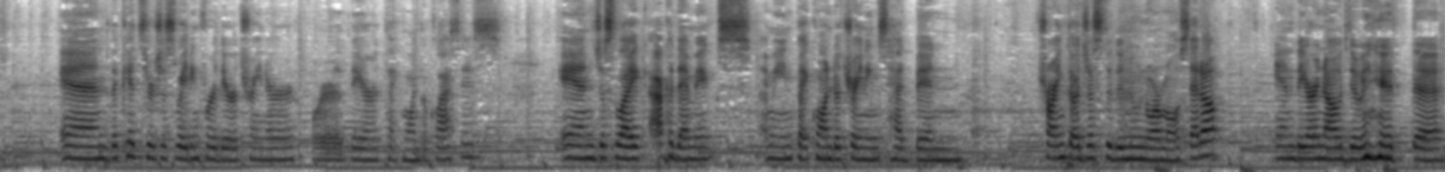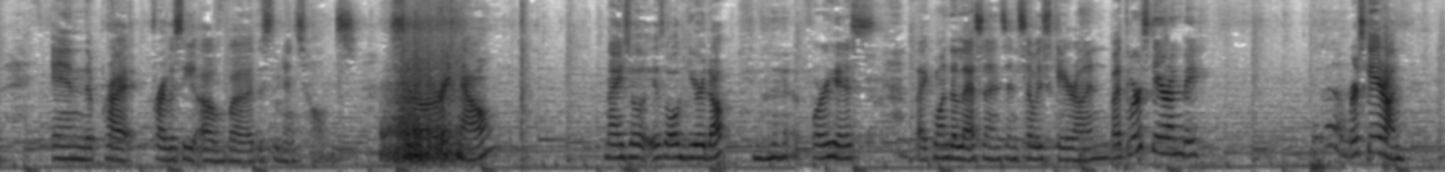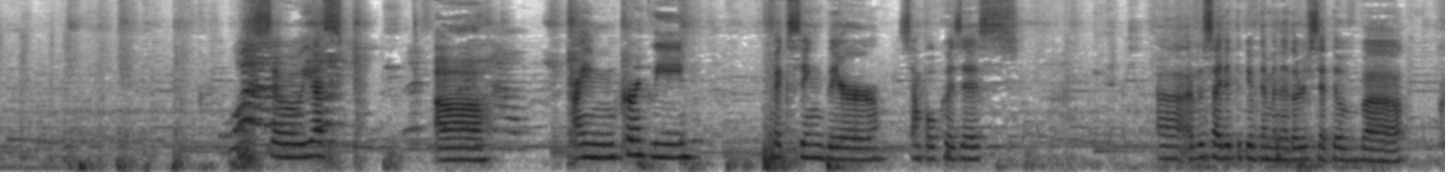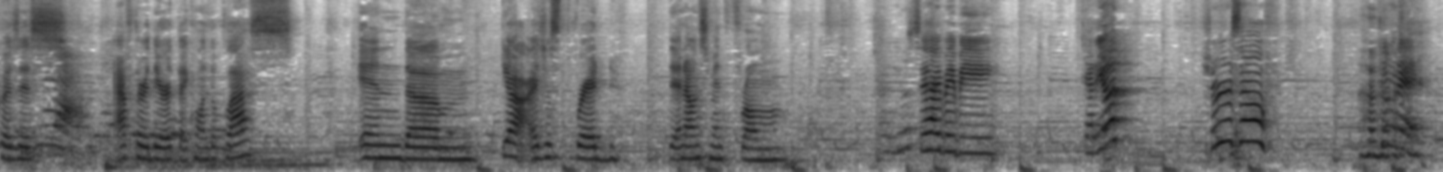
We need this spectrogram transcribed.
and the kids are just waiting for their trainer for their taekwondo classes and just like academics i mean taekwondo trainings had been trying to adjust to the new normal setup and they are now doing it uh, in the pri privacy of uh, the students homes. So right now Nigel is all geared up for his like one of the lessons and so is Kieran but where's Kieran babe? Where's Kieran so yes, uh, I'm currently fixing their sample quizzes. Uh, I've decided to give them another set of uh, quizzes after their taekwondo class. And um, yeah, I just read the announcement from. Say hi, baby. Chariot. Show yourself.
